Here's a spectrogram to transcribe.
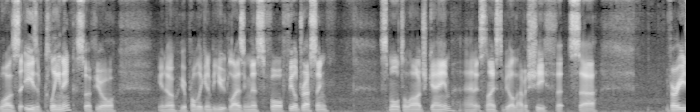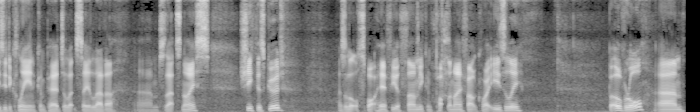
was the ease of cleaning. So if you're, you know, you're probably going to be utilizing this for field dressing, small to large game, and it's nice to be able to have a sheath that's uh, very easy to clean compared to, let's say, leather. Um, so that's nice. Sheath is good. Has a little spot here for your thumb. You can pop the knife out quite easily. But overall, um,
